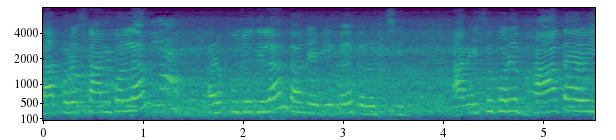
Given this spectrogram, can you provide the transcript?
তারপরে স্নান করলাম আর পুজো দিলাম তারপর রেডি হয়ে বেরোচ্ছি আর এসে করে ভাত আর ওই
